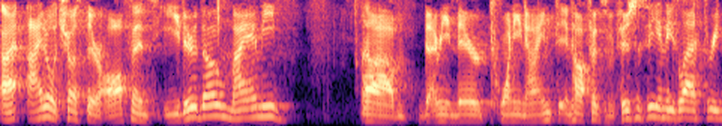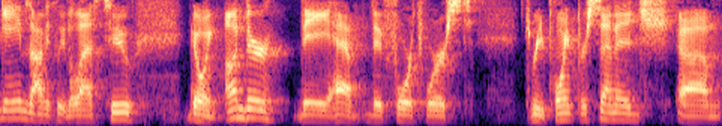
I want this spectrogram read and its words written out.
I, I don't trust their offense either, though. Miami um, I mean, they're 29th in offensive efficiency in these last three games. Obviously, the last two going under. They have the fourth worst three point percentage, um,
